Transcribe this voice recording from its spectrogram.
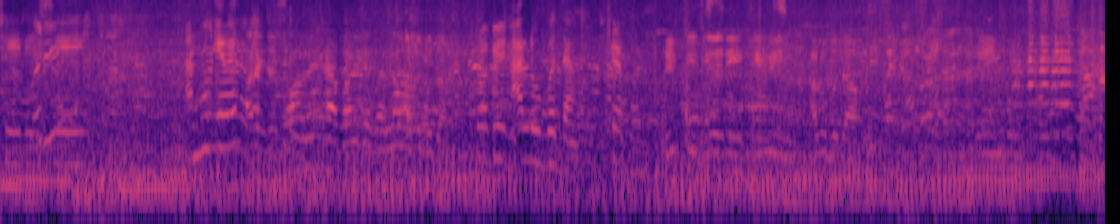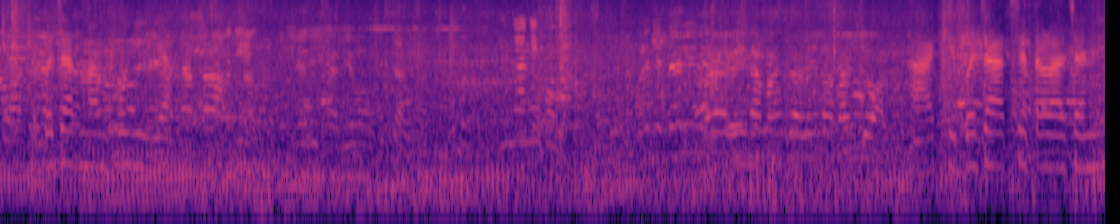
છે. આનું કહેવાય? આલુ કીવી? આલુ બજારમાં ભોગી ગયા. આખી બજાર છે તળાજાની.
